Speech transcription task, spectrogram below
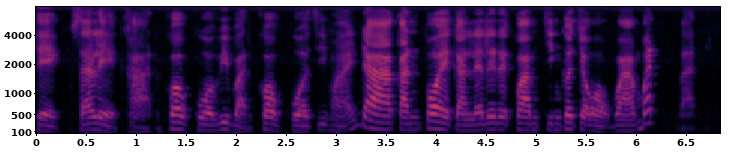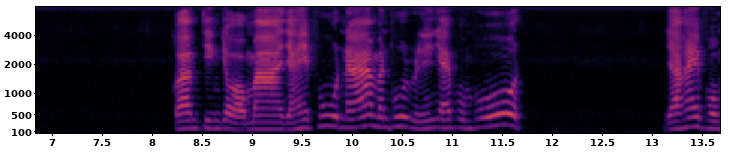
แตกสาเหลกขาด ครอบครัววิบัติ ครอบครัวสิหายด่ากันป้อยกันแล้วเลยความจริงก็จะออกมาบัดบัดความจริงจะออกมาอย่าให้พูดนะ มันพูดแบบนี้อย่าให้ผมพูด อย่าให้ผม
